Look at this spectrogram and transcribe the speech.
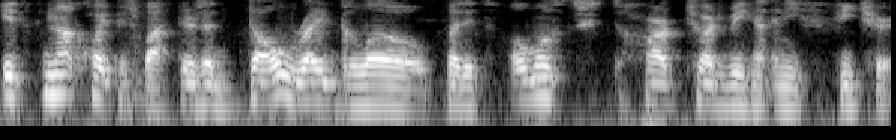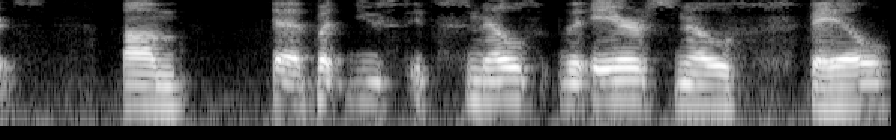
it's not quite pitch black. There's a dull red glow, but it's almost hard too hard to make out any features. Um, uh, but you it smells the air smells stale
